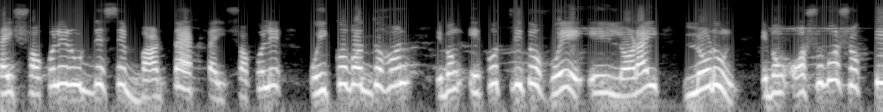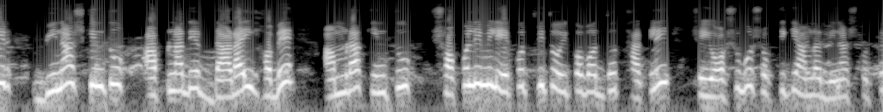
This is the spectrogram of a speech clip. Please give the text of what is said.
তাই সকলের উদ্দেশ্যে বার্তা একটাই, সকলে ঐক্যবদ্ধ হন এবং একত্রিত হয়ে এই লড়াই লড়ুন এবং অশুভ শক্তির বিনাশ কিন্তু আপনাদের দ্বারাই হবে। আমরা কিন্তু সকলে মিলে একত্রিত ঐক্যবদ্ধ থাকলেই সেই অশুভ শক্তিকে আমরা বিনাশ করতে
